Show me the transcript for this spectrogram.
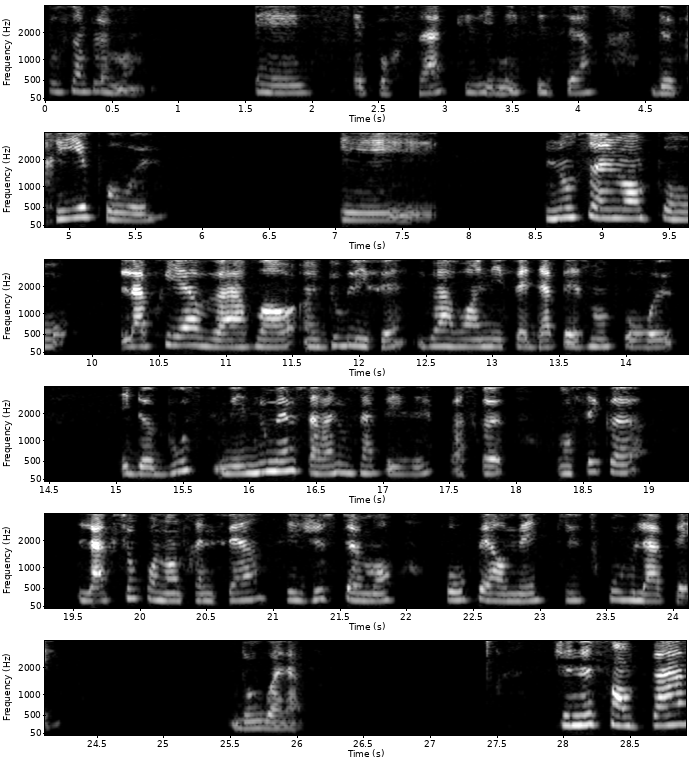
Tout simplement. Et c'est pour ça qu'il est nécessaire de prier pour eux. Et non seulement pour la prière va avoir un double effet, il va avoir un effet d'apaisement pour eux et de boost, mais nous-mêmes ça va nous apaiser parce que on sait que l'action qu'on est en train de faire, c'est justement pour permettre qu'ils trouvent la paix. Donc voilà. Je ne sens pas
